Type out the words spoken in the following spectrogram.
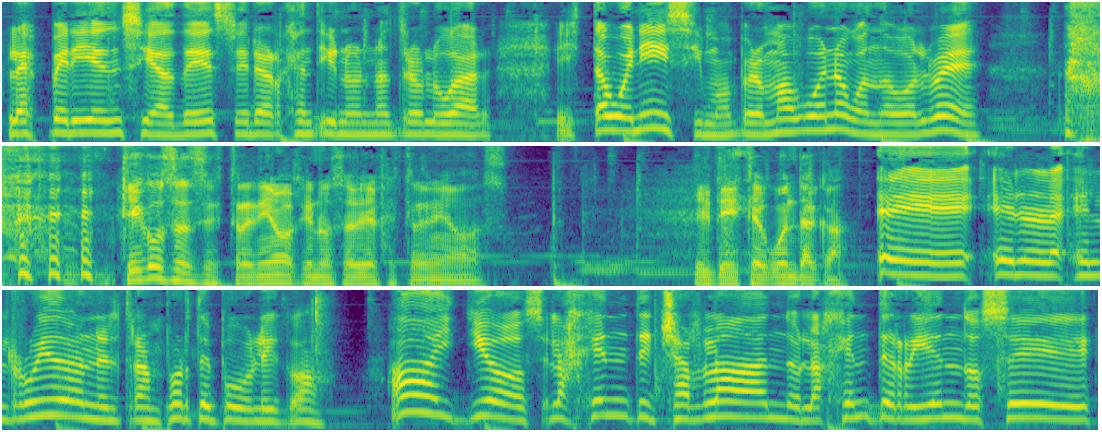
la experiencia de ser argentino en otro lugar. Y está buenísimo, pero más bueno cuando volvé. ¿Qué cosas extrañabas que no sabías que extrañabas? Y te diste cuenta acá. Eh, el, el ruido en el transporte público. Ay, Dios, la gente charlando, la gente riéndose.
